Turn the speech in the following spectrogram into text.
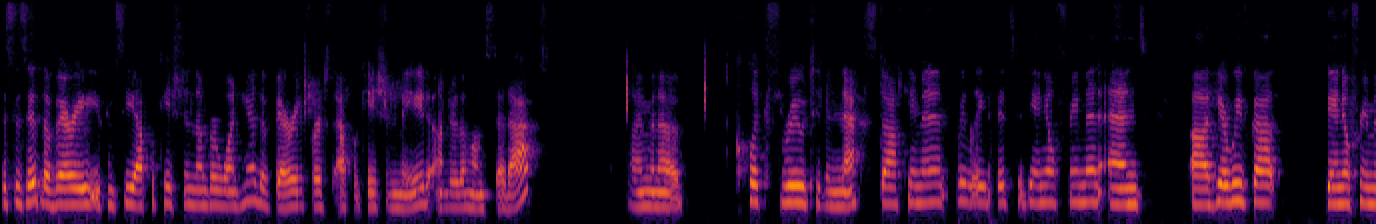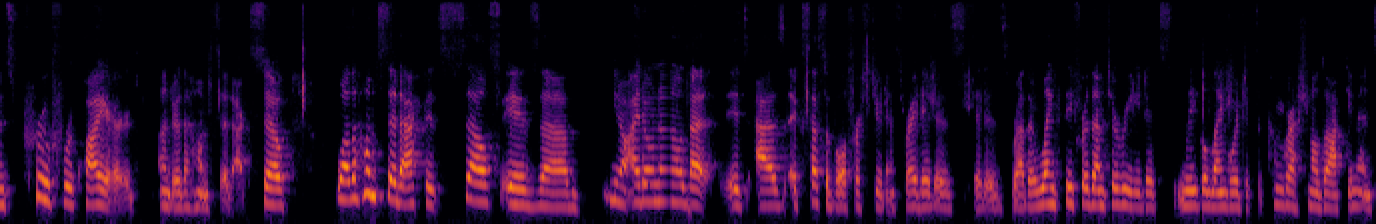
this is it, the very, you can see application number one here, the very first application made under the Homestead Act. I'm gonna click through to the next document related to Daniel Freeman. And uh, here we've got Daniel Freeman's proof required under the Homestead Act. So while the Homestead Act itself is, um, you know, I don't know that it's as accessible for students, right? It is, it is rather lengthy for them to read. It's legal language. It's a congressional document.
